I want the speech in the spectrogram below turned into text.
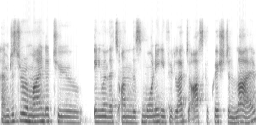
Um, just a reminder to anyone that's on this morning, if you'd like to ask a question live,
